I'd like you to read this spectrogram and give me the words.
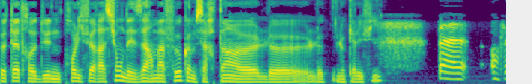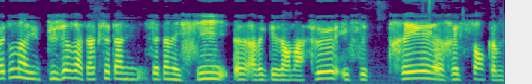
peut-être d'une prolifération des armes à feu, comme certains le, le, le qualifient? Ben, en fait, on a eu plusieurs attaques cette année, cette année-ci euh, avec des armes à feu et c'est très récent, comme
